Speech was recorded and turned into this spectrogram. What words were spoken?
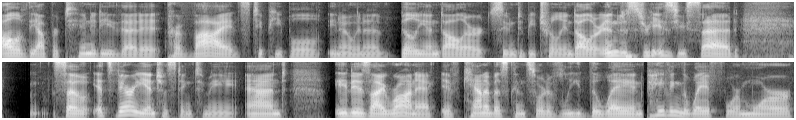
all of the opportunity that it provides to people, you know, in a billion dollar, soon to be trillion dollar industry, as you said. So it's very interesting to me. And it is ironic if cannabis can sort of lead the way and paving the way for more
